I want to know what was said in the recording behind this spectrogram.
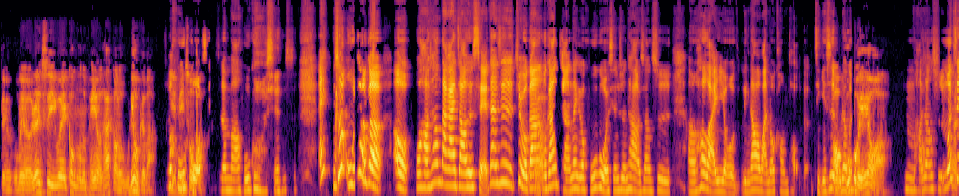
对，对我们有认识一位共同的朋友，他搞了五六个吧，也没抽到。生吗？胡果先生？哎，你说五六个哦，我好像大概知道是谁。但是就我刚刚我刚刚讲的那个胡果先生，他好像是呃后来有领到蛮多空投的，也是五六个。胡果也有啊。嗯，好像是。我们直接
